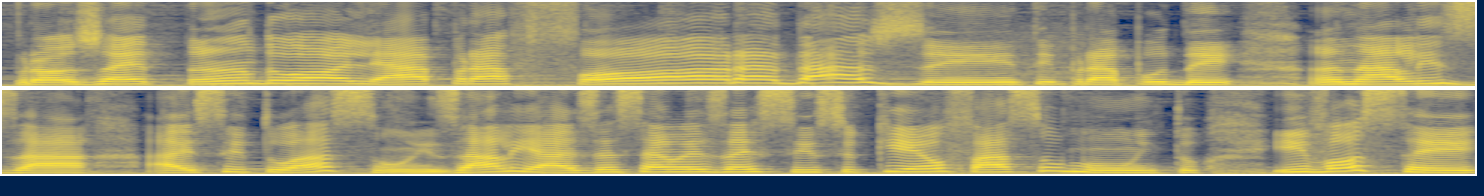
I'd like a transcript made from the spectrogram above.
projetando o olhar para fora da gente para poder analisar as situações. Aliás, esse é um exercício que eu faço muito e você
